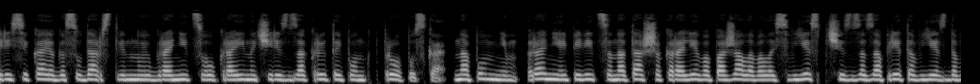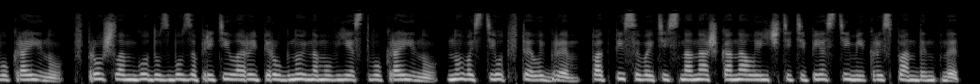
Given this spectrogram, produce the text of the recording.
пересекая государственную границу Украины через закрытый пункт пропуска. Напомним, ранее певица Наташа Королева пожаловалась в ЕСПЧ из-за запрета въезда в Украину. В прошлом году СБУ запретила рэперу Гнойному въезд в Украину. Новости от в Telegram. Подписывайтесь на наш канал и https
